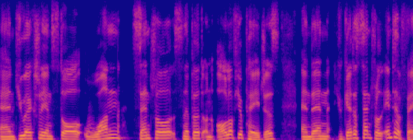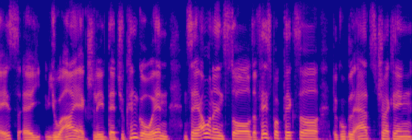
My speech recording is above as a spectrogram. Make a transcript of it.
And you actually install one central snippet on all of your pages, and then you get a central interface, a UI actually, that you can go in and say, I want to install the Facebook pixel, the Google Ads tracking,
